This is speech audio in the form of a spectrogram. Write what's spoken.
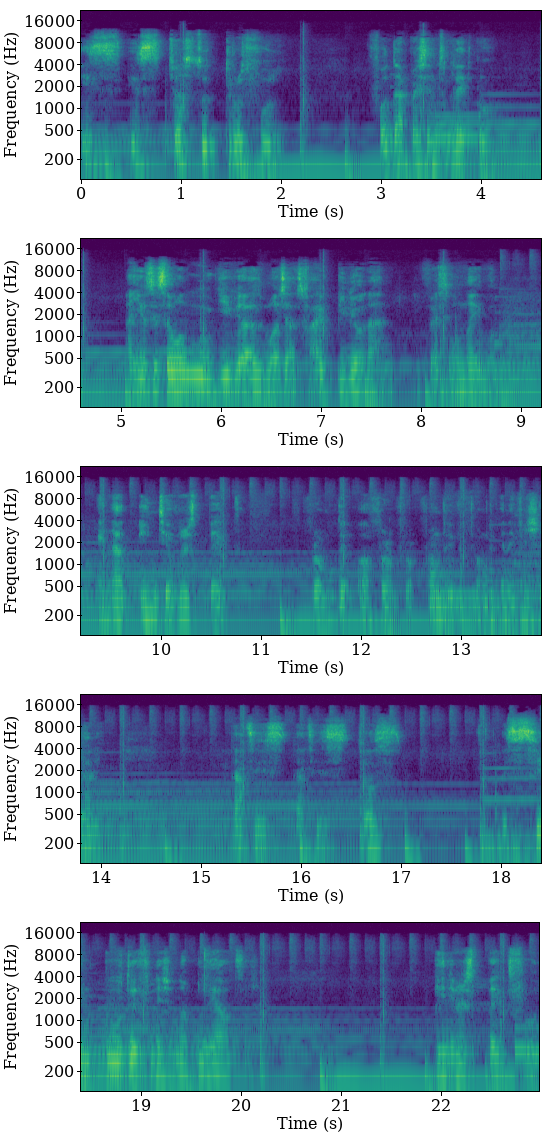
is is just too truthful for that person to let go. And you see someone who will give you as much as five billion, and the person will not even earn an inch of respect from the uh, from, from from the from the beneficiary. That is that is just a simple definition of loyalty being respectful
